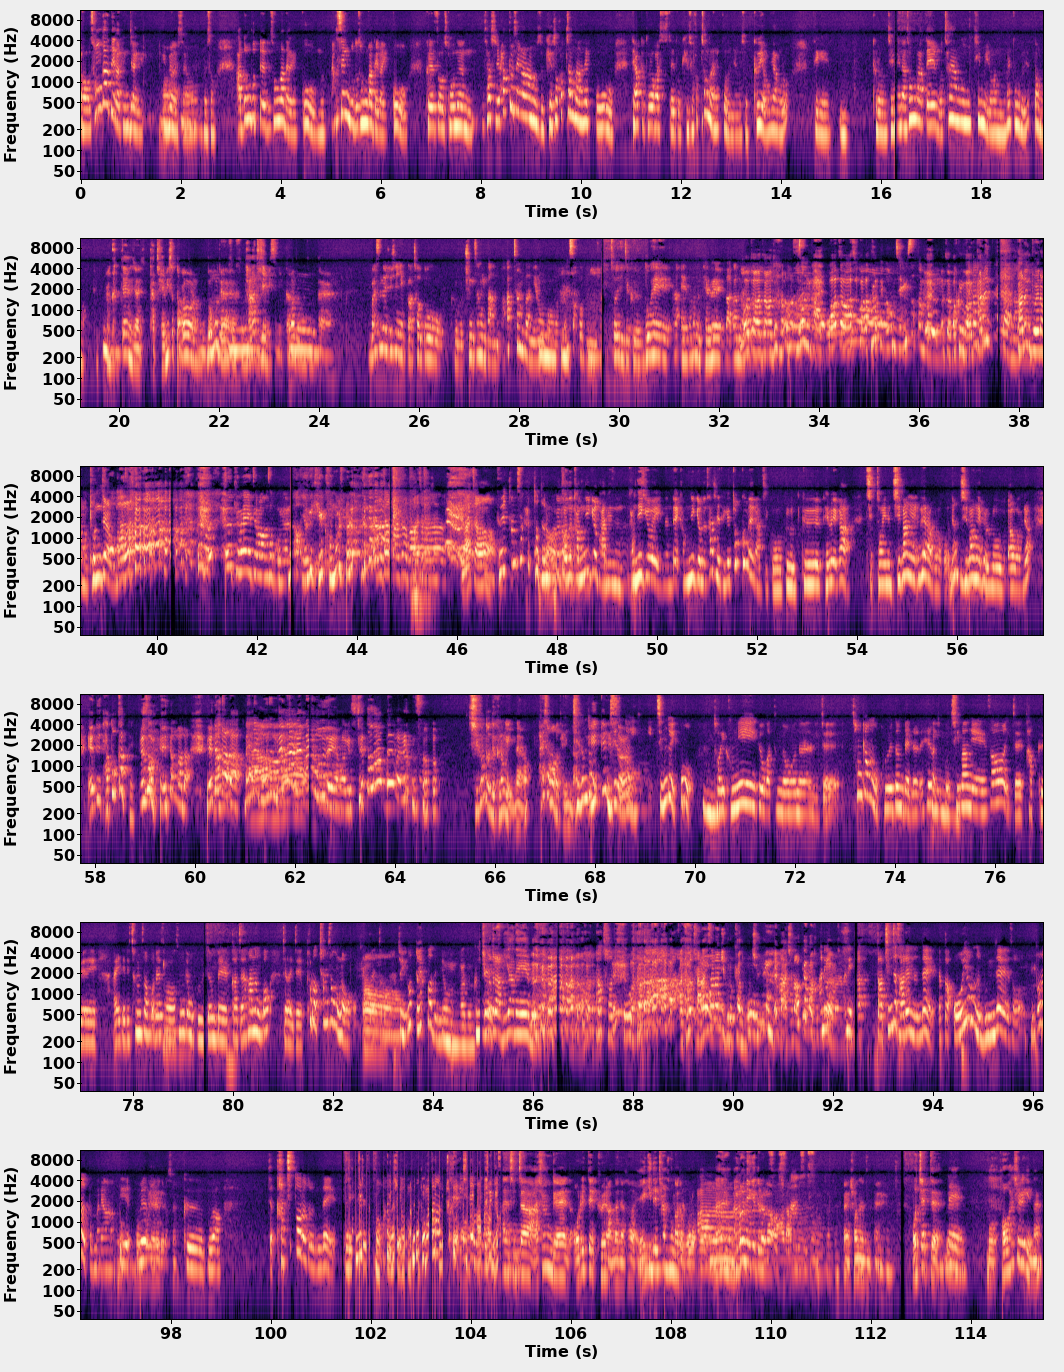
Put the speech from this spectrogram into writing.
어, 성가대가 굉장히 유명했어요. 그래서 아동부 때도 성가대가 있고 뭐 학생부도 성가대가 있고 그래서 저는 사실 학교 생활하면서도 계속 합창단을 했고 대학교 들어갔을 때도 계속 합창단을 했거든요. 그래서 그 영향으로 되게 음, 그런 재미난 성가대, 뭐 찬양팀 이런 활동들을 했던 것 같아요. 아, 그때는 진짜 다 재밌었던 것 어, 같아요. 너무 네. 재밌었어요. 다 같이 재밌으니까. 맞아, 맞아. 음. 네. 말씀해 주시니까 저도 그 중창단, 합창단 이런 음. 거를 했었거든요. 저희 이제 그 노회에서 하는 대회 나가면 맞아, 맞아, 맞아. 부산 가고 맞아, 맞아. 그런 게 너무 재밌었단 말이에요. 맞아, 막 그리고 막 약간 다른-. 다른 교회랑 막 견제하고 어, 막. 맞아. 그리고 그 교회에 들어가서 보면 어, 여기 교회 건물 별로 맞아, 맞아, 맞아, 맞아. 맞아. 교회 탐색부터 들어가. 그 저는 감리교 다닌 감리교에 있는데 감리교는 사실 되게 조그매가지고 그리고 그 대회가 지- 저희는 지방의 회라고 그러거든요. 지방의 별로 나오거든요. 애들이 다 똑같아. 그래서 매년마다 매년마다 맨날 아. 보는. 맨날 맨날 보는 애야. 막 그래서 쟤 떠나왔네 막 이러면서. 지금도 근데 그런 게 있나요? 활성화가 돼 있나? 지금도 있긴 지금도 있어요. 있- 지금도 있고 음. 저희 감리교 같은 경우는 이제 성경 골든벨을 해가지고 음. 지방에서 이제 각 교회 아이들이 참석을 해서 음. 성경 골든벨까지 하는 거 제가 이제 프로 참석러 어. 했잖아요. 저 이것도 했거든요. 음, 맞아. 근데 친구들아 미안해. 뭐. 나 잘했어. 아 그거 잘한 사람이 그렇게 하는 거지. 어, 맨 마지막. 뽑혀가지고. 아니. 아니 나, 나 진짜 잘했는데 약간 어이없는 문제에서 떨어졌단 말이야. 이게 뭐, 왜- 뭐 예를 들어서요? 그 뭐야 같이 떨어졌는데 나는 진짜 아쉬운 게 어릴 때 교회를 안 다녀서 애기들 찬송가도 모르고 아, 나는 이런 얘기 들으면 아. 나도. 좀. 네, 저는 네. 어쨌든 네. 뭐 더 하실 얘기 있나요?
